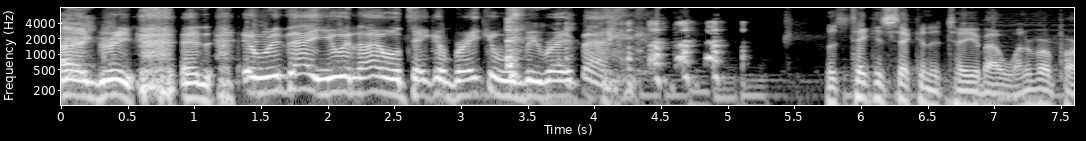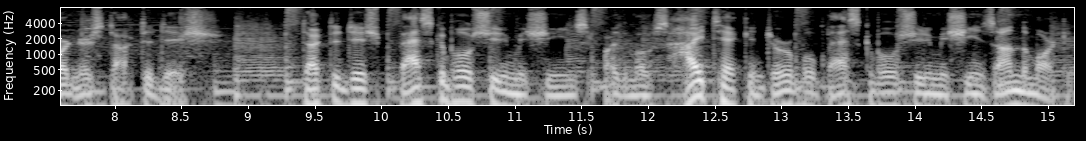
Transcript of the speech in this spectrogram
I agree. And, and with that, you and I will take a break and we'll be right back. Let's take a second to tell you about one of our partners, Dr. Dish. Dr. Dish basketball shooting machines are the most high tech and durable basketball shooting machines on the market.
